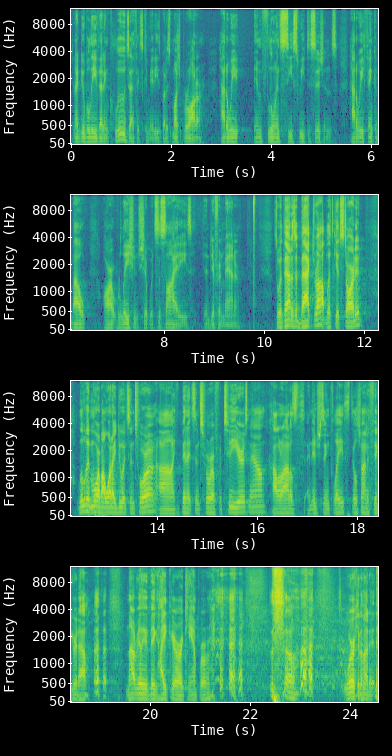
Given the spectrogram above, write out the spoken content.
And I do believe that includes ethics committees, but it's much broader. How do we influence C-suite decisions? How do we think about our relationship with societies in a different manner? So with that as a backdrop, let's get started. A little bit more about what I do at Centura. Uh, I've been at Centura for two years now. Colorado's an interesting place, still trying to figure it out. Not really a big hiker or camper. so, working on it.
